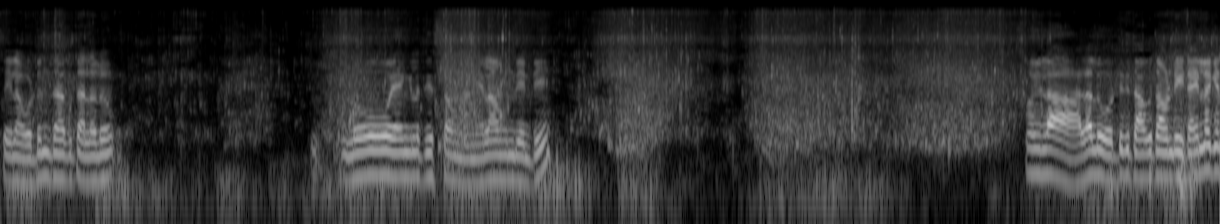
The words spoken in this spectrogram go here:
సో ఇలా ఒడ్డున తాగుతూ అలలు లో యాంగిల్ తీస్తూ ఉన్నాను. ఎలా ఉంది ఏంటి? సో ఇలా అలలు ఒడ్డుకి తాగుతూ ఉంటే ఈ టైంలోకి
